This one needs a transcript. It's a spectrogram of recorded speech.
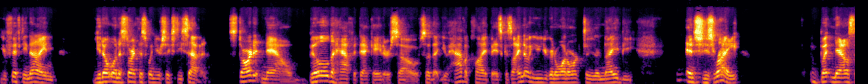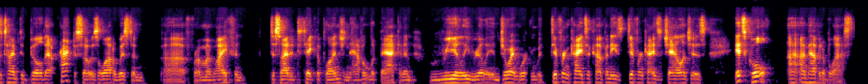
you're 59. You don't want to start this when you're 67. Start it now, build a half a decade or so, so that you have a client base. Because I know you, you're going to want to work till you're 90 and she's right. But now's the time to build that practice. So it was a lot of wisdom uh, from my wife and decided to take the plunge and haven't looked back. And i'm really really enjoying working with different kinds of companies different kinds of challenges. It's cool. I- i'm having a blast.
